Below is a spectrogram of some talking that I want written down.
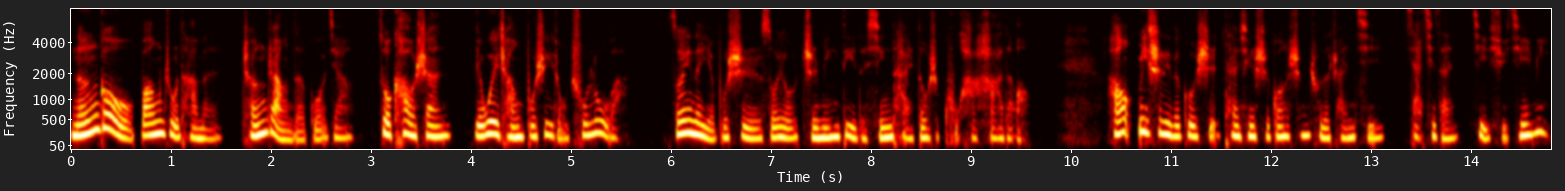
能够帮助他们成长的国家做靠山。也未尝不是一种出路啊，所以呢，也不是所有殖民地的心态都是苦哈哈的哦。好，密室里的故事，探寻时光深处的传奇，下期咱继续揭秘。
